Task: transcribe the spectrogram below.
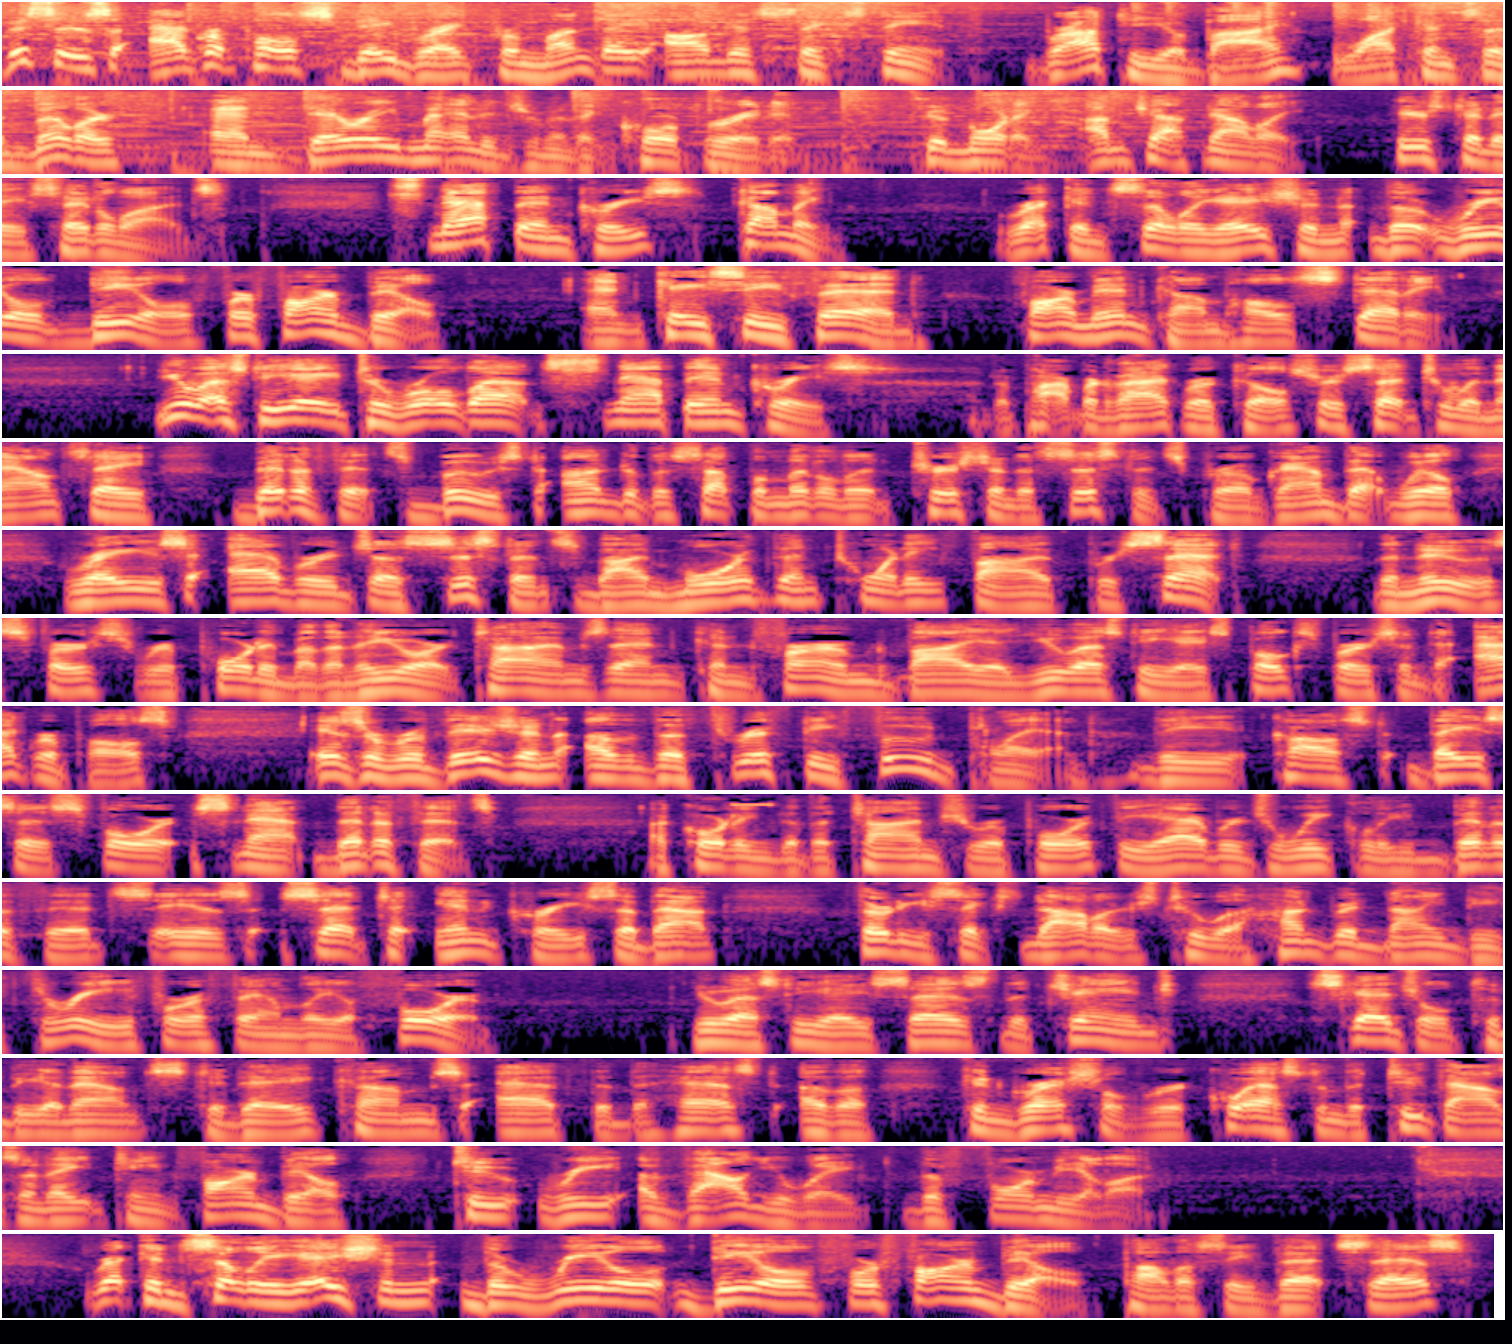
This is AgriPulse Daybreak for Monday, August 16th, brought to you by Watkinson Miller and Dairy Management Incorporated. Good morning. I'm Jeff Nally. Here's today's headlines. SNAP increase coming. Reconciliation, the real deal for Farm Bill. And KC Fed, farm income holds steady. USDA to roll out SNAP increase. Department of Agriculture set to announce a benefits boost under the Supplemental Nutrition Assistance Program that will raise average assistance by more than 25%. The news, first reported by the New York Times and confirmed by a USDA spokesperson to AgriPulse, is a revision of the Thrifty Food Plan, the cost basis for SNAP benefits. According to the Times report, the average weekly benefits is set to increase about $36 to $193 for a family of four. USDA says the change scheduled to be announced today comes at the behest of a congressional request in the 2018 Farm Bill to reevaluate the formula. Reconciliation, the real deal for Farm Bill, Policy Vet says.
